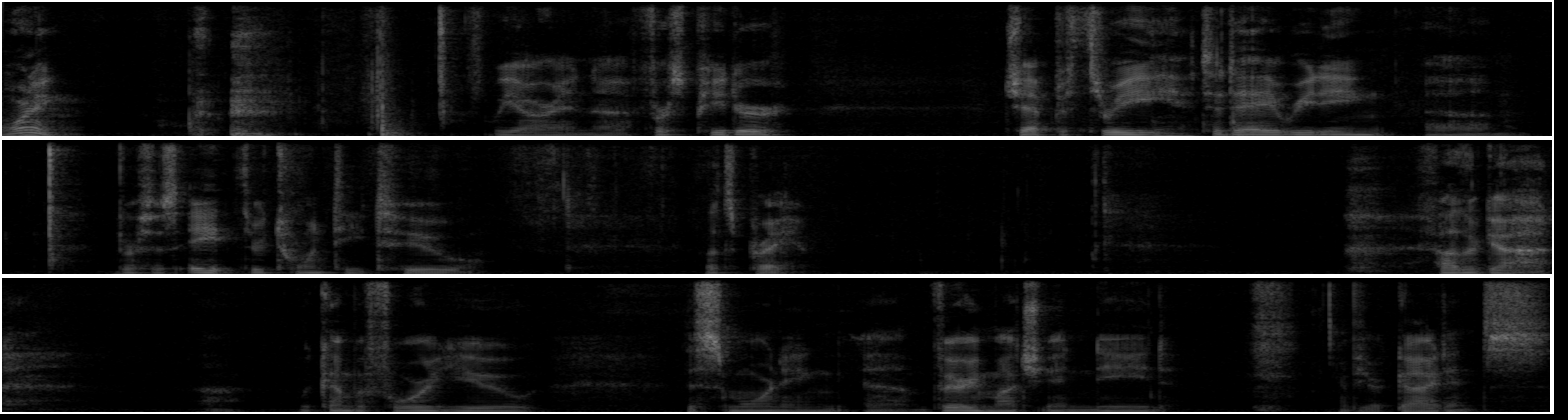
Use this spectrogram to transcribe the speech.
morning. we are in uh, 1 Peter chapter 3 today, reading um, verses 8 through 22. Let's pray. Father God, uh, we come before you this morning um, very much in need of your guidance,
